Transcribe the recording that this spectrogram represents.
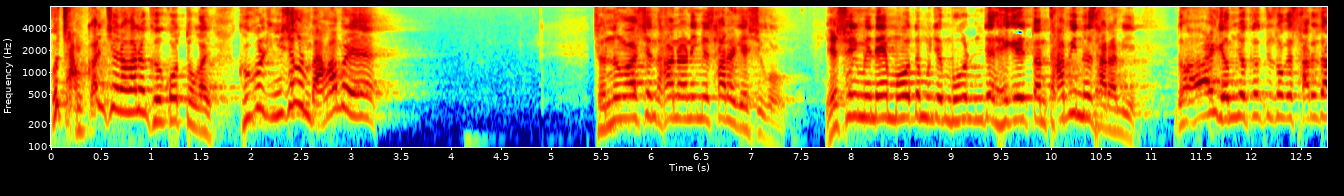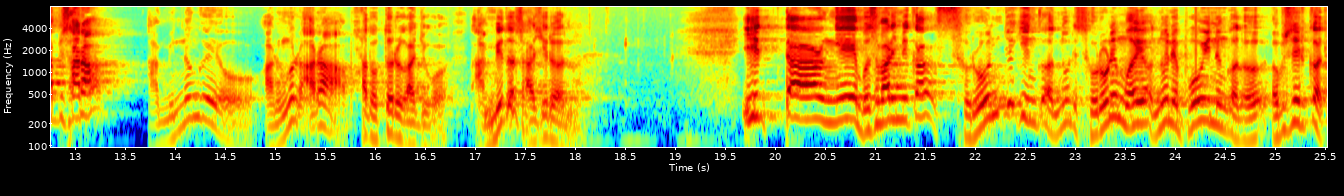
그 잠깐 지나가는 그 고통 가 그걸 인생을 마감해. 전능하신 하나님이 살아계시고 예수님이 내 모든 문제 문제 해결했던 답이 있는 사람이 늘 염려 걱정 속에 사로잡혀 살아? 안 믿는 거예요. 아는 걸 알아. 파도 들어가지고 안 믿어 사실은. 이 땅에 무슨 말입니까? 서론적인 것, 눈에 서론이 뭐예요? 눈에 보이는 것 없을 것.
